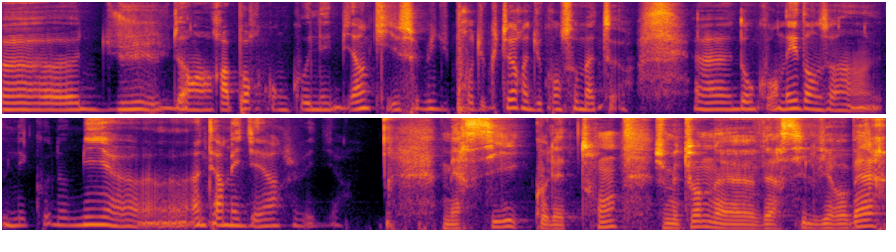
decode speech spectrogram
euh, du- d'un rapport qu'on connaît bien, qui est celui du producteur et du consommateur. Euh, donc on est dans un- une économie intermédiaire, je vais dire. Merci Colette Tron. Je me tourne euh, vers Sylvie Robert.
